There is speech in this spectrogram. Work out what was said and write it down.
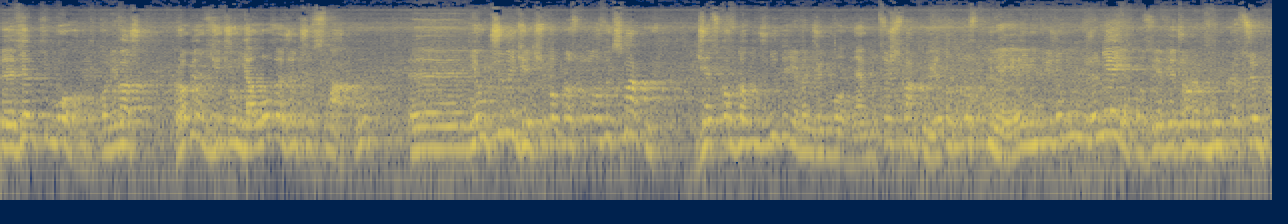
y, wielki błąd, ponieważ robiąc dzieciom jałowe rzeczy w smaku, y, nie uczymy dzieci po prostu nowych smaków. Dziecko w domu już nigdy nie będzie głodne. Jak mu coś smakuje, to po prostu nie je i mówi, że, że nie je, to zje wieczorem bułkę z szynką.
